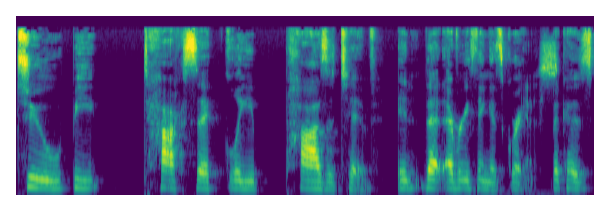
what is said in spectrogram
to be toxically positive in that everything is great Yes. because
